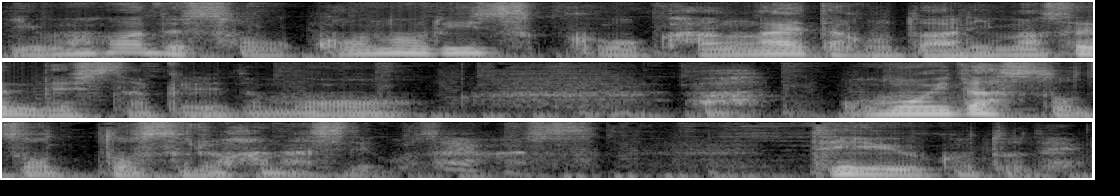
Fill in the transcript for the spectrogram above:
今までそこのリスクを考えたことありませんでしたけれどもあ思い出すとゾッとする話でございます。っていうことで、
